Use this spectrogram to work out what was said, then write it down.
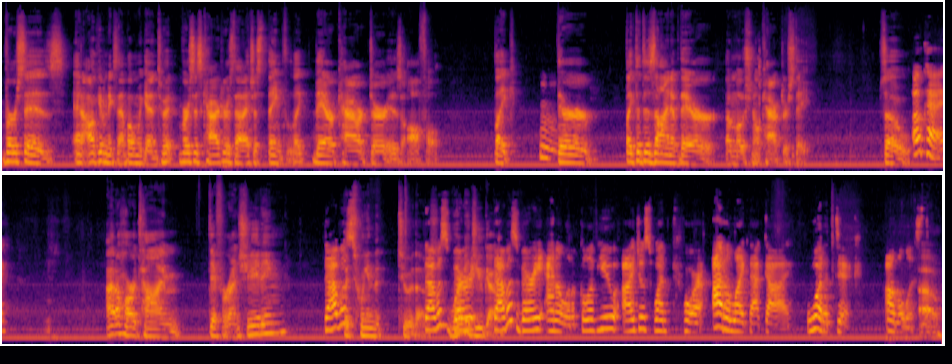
versus and I'll give an example when we get into it versus characters that I just think like their character is awful. Like Hmm. their like the design of their emotional character state. So Okay. I had a hard time differentiating That was between the two of those. that was Where very did you go? that was very analytical of you. I just went for I don't like that guy. What a dick on the list. oh.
